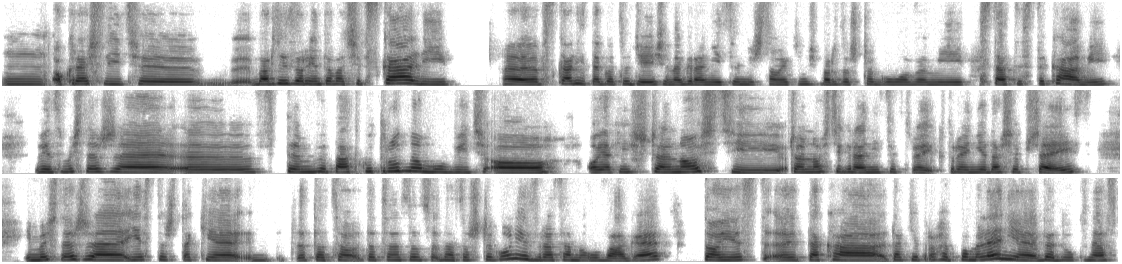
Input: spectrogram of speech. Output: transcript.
mm, określić, y, bardziej zorientować się w skali w skali tego, co dzieje się na granicy, niż są jakimiś bardzo szczegółowymi statystykami. Więc myślę, że e, w tym wypadku trudno mówić o, o jakiejś szczelności, szczelności granicy, której, której nie da się przejść. I myślę, że jest też takie, to, co, to co, na co szczególnie zwracamy uwagę, to jest e, taka, takie trochę pomylenie według nas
